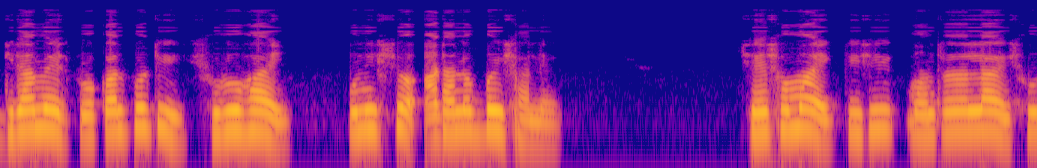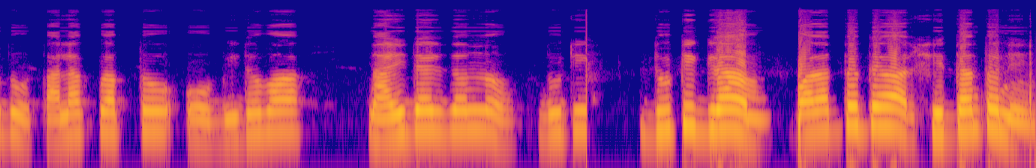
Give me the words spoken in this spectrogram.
গ্রামের প্রকল্পটি শুরু হয় উনিশশো আটানব্বই সালে। সে সময় কৃষি মন্ত্রণালয় শুধু তালাকপ্রাপ্ত ও বিধবা নারীদের জন্য দুটি দুটি গ্রাম বরাদ্দ দেওয়ার সিদ্ধান্ত নেন।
